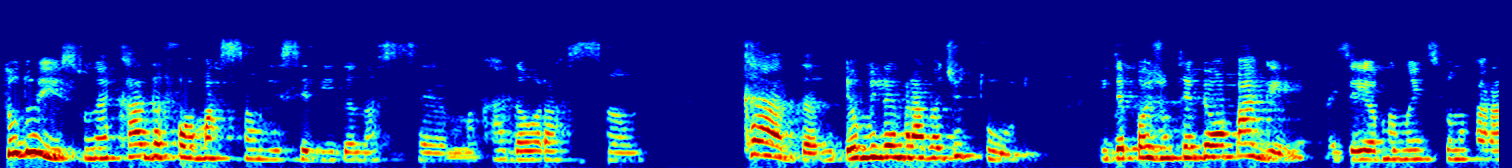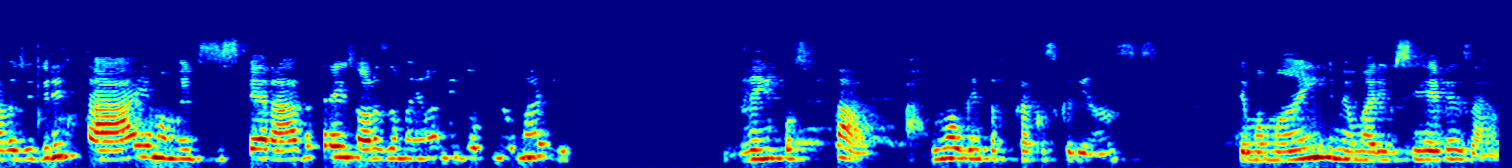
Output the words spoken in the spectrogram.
tudo isso, né? Cada formação recebida na célula, cada oração, cada, eu me lembrava de tudo. E depois de um tempo eu apaguei. Mas aí a mamãe disse que eu não parava de gritar, e a mamãe desesperada, três horas da manhã, ela ligou pro meu marido. Vem pro hospital, arruma alguém para ficar com as crianças. Porque mamãe e meu marido se revezavam.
